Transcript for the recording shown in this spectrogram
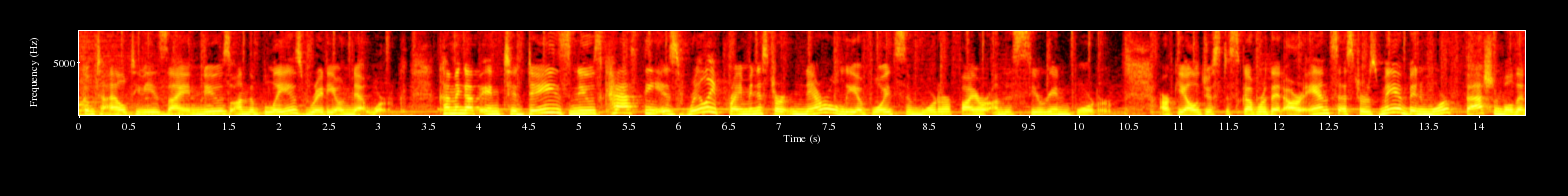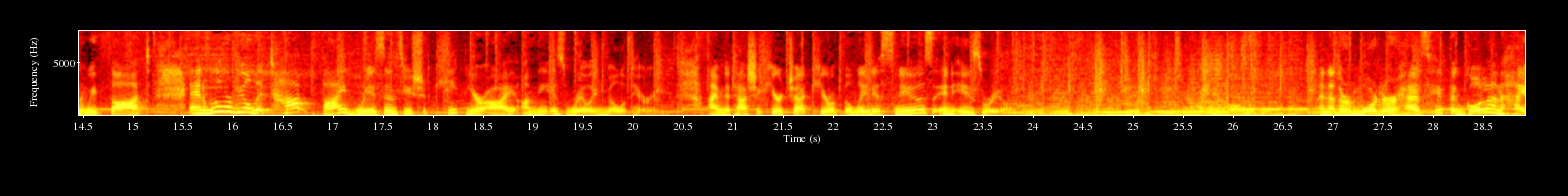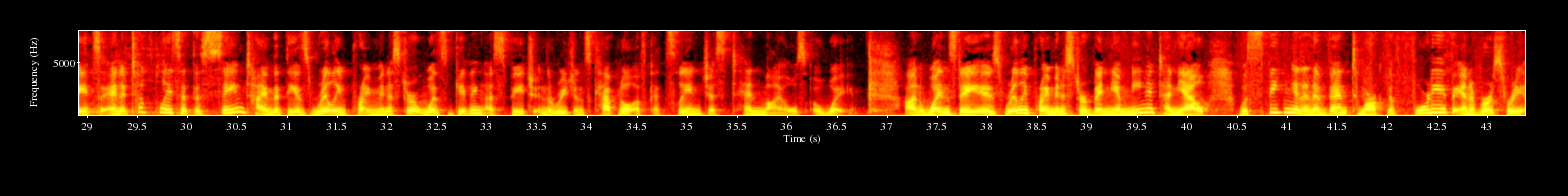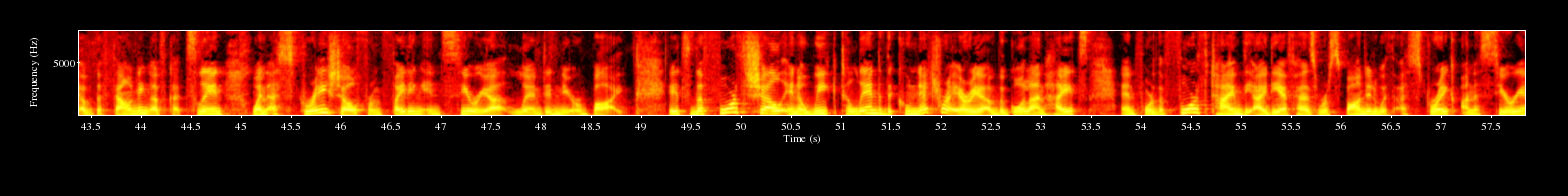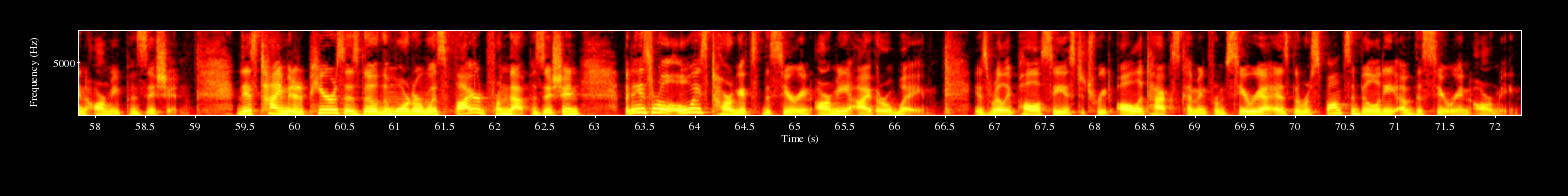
Welcome to ILTV Zion News on the Blaze Radio Network. Coming up in today's newscast, the Israeli Prime Minister narrowly avoids a mortar fire on the Syrian border. Archaeologists discover that our ancestors may have been more fashionable than we thought, and we'll reveal the top five reasons you should keep your eye on the Israeli military. I'm Natasha Kirchak here with the latest news in Israel. Another mortar has hit the Golan Heights, and it took place at the same time that the Israeli prime minister was giving a speech in the region's capital of Katzrin, just 10 miles away. On Wednesday, Israeli Prime Minister Benjamin Netanyahu was speaking at an event to mark the 40th anniversary of the founding of Katzrin when a stray shell from fighting in Syria landed nearby. It's the fourth shell in a week to land the Quneitra area of the Golan Heights, and for the fourth time, the IDF has responded with a strike on a Syrian army position. This time it appears as though the mortar was fired from that position, but Israel always targets the Syrian army either way. Israeli policy is to treat all attacks coming from Syria as the responsibility of the Syrian army.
